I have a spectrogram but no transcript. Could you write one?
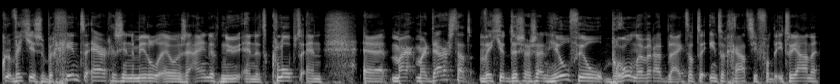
het- weet je, ze begint ergens in de middeleeuwen en ze eindigt nu en het klopt. En, eh, maar, maar daar staat, weet je, dus er zijn heel veel bronnen waaruit blijkt dat de integratie van de Italianen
